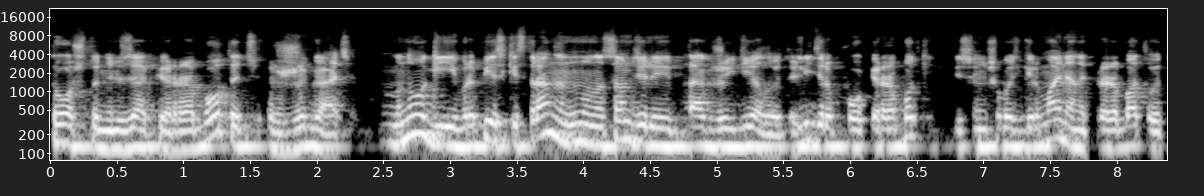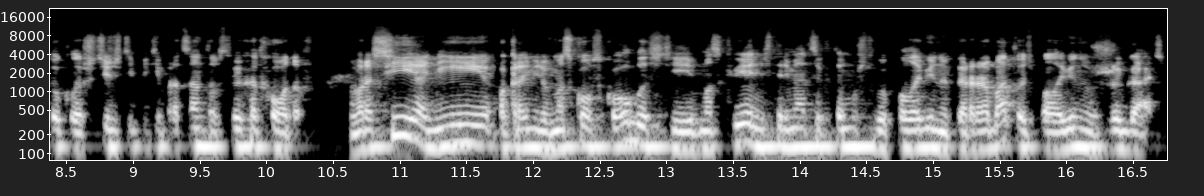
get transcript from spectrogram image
то, что нельзя переработать, сжигать. Многие европейские страны, ну, на самом деле, так же и делают. Лидер по переработке, если не ошибаюсь, Германия, она перерабатывает около 65% своих отходов. В России они, по крайней мере, в Московской области и в Москве, они стремятся к тому, чтобы половину перерабатывать, половину сжигать.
